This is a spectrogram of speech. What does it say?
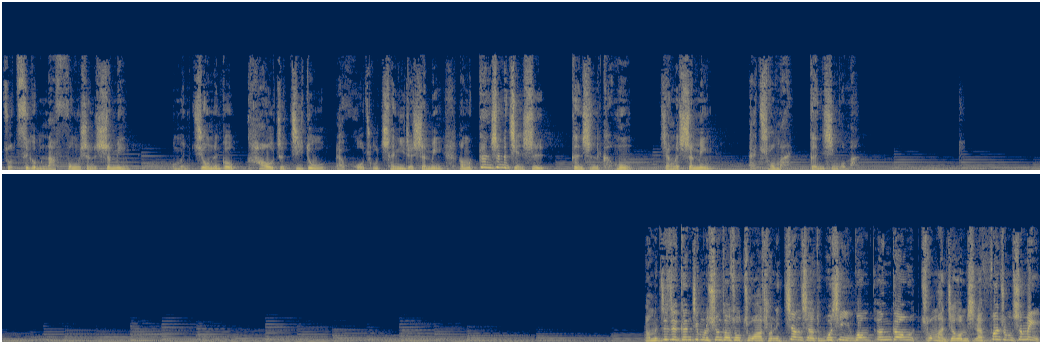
所赐给我们那丰盛的生命。我们就能够靠着基督来活出称义的生命，让我们更深的检视、更深的渴慕这样的生命来充满更新我们。让我们接着跟进我们的宣告说：主啊，求你降下突破性眼光、恩膏，充满教灌我们，现在丰盛我们生命，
